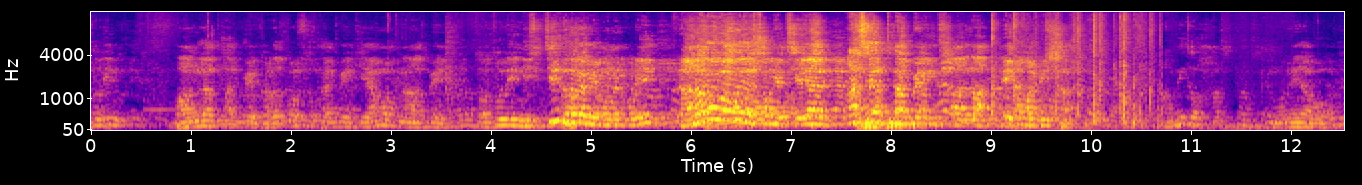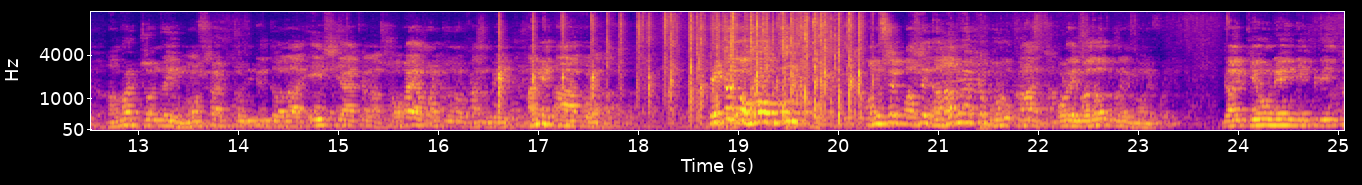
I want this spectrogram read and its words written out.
যতদিন বাংলা থাকবে, ভারতবর্ষ থাকবে, কিয়ামত না আসবে, ততদিন নিশ্চিতভাবে আমি মনে করি রানাবাবু আমাদের সঙ্গে ছিলেন, আছেন, থাকবেন, ইনশাআল্লাহ এটা আমার বিশ্বাস। আমি তো হাসতে হাসতে মরে যাব। আমার জন্য এই মশার চণ্ডীতলা, এই শিয়া খেলা সবাই আমার জন্য কানবে আমি হা করে হাসবো। এটা তো হওয়া উচিত। মানুষের পাশে দাঁড়ানো একটা বড় কাজ, বড় ইবাদত বলে মনে করি। যার কেউ নেই, নিপীড়িত,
